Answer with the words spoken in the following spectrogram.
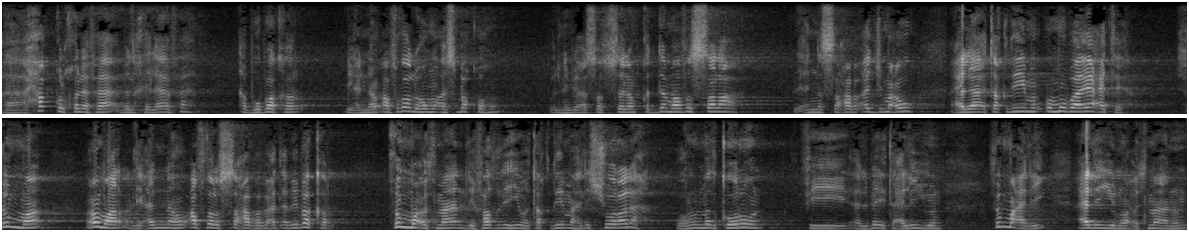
آه، حق الخلفاء بالخلافة أبو بكر لأنه أفضلهم وأسبقهم والنبي عليه الصلاة والسلام قدمها في الصلاة لأن الصحابة أجمعوا على تقديم ومبايعته. ثم عمر لأنه أفضل الصحابة بعد أبي بكر. ثم عثمان لفضله وتقديم أهل الشورى له. وهم المذكورون في البيت علي ثم علي علي وعثمان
